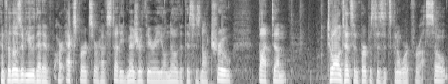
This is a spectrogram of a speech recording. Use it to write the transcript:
And for those of you that have, are experts or have studied measure theory, you'll know that this is not true. But um, to all intents and purposes, it's going to work for us. So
